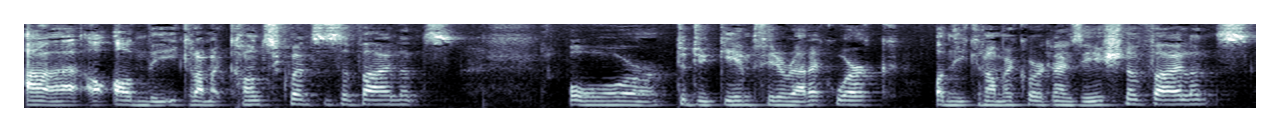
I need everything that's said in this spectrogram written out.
uh, on the economic consequences of violence, or to do game theoretic work on the economic organisation of violence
